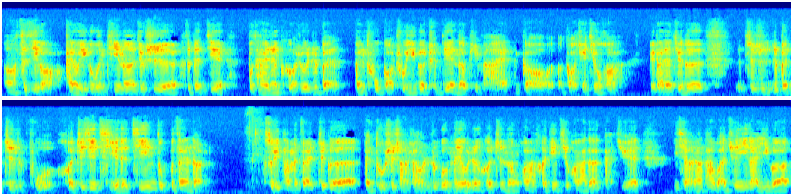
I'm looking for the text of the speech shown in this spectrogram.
呃自己搞。还有一个问题呢，就是资本界不太认可说日本本土搞出一个纯电的品牌，搞搞全球化。因为大家觉得，就是日本政府和这些企业的基因都不在那儿，所以他们在这个本土市场上如果没有任何智能化和电气化的感觉，你想让它完全依赖一个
